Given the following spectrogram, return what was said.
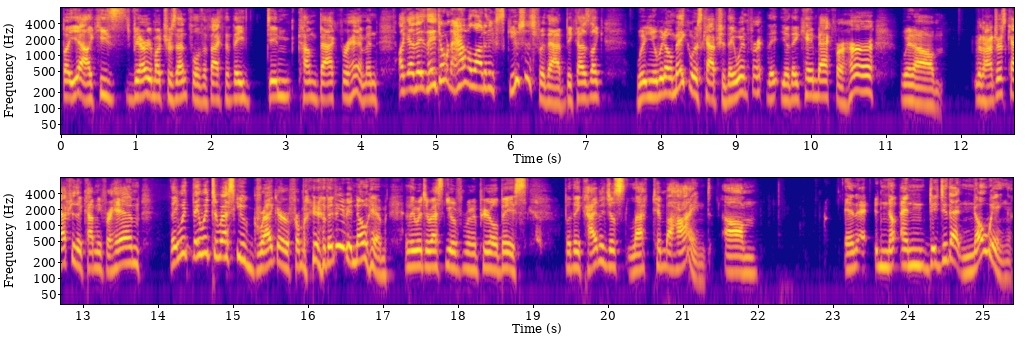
but yeah, like he's very much resentful of the fact that they didn't come back for him, and like they they don't have a lot of excuses for that because like when you know, Omega was captured, they went for they, you know they came back for her when um when Hunter's captured, they're coming for him. They went they went to rescue Gregor from they didn't even know him, and they went to rescue him from an Imperial base, but they kind of just left him behind. Um, and no, and they did that knowing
